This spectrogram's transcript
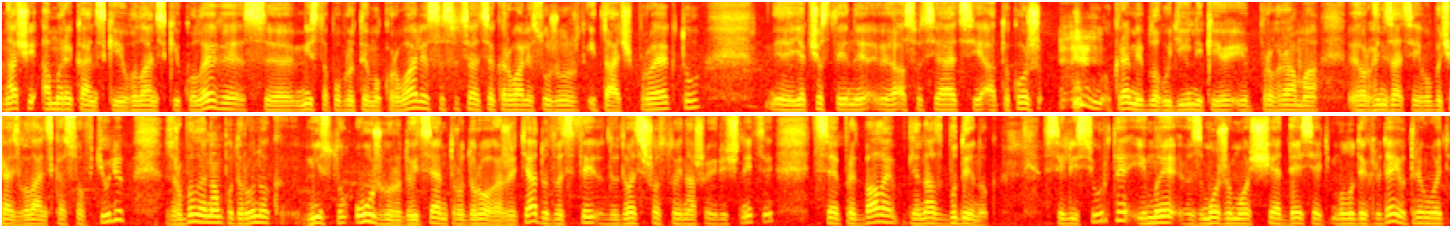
Наші американські і голландські колеги з е, міста побратиму Корваліс, Асоціація Корваліс Ужгород і тач проекту е, як частини е, асоціації, а також окремі благодійники і програма організації вибачаюсь, голландська Софтюліп зробили нам подарунок місту Ужгороду і центру Дорога життя до 20, до 26-ї нашої річниці. Це придбали для нас будинок в селі Сюрте, і ми зможемо ще 10 молодих людей отримувати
